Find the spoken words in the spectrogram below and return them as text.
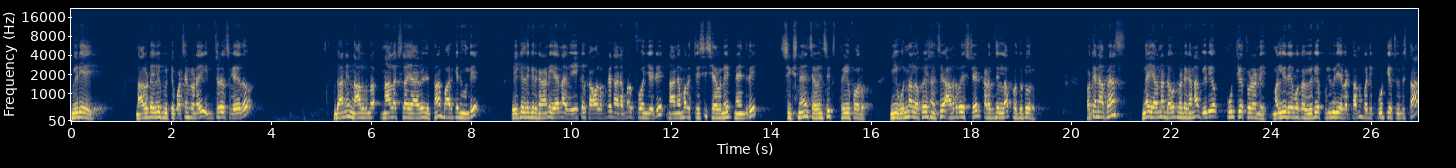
వీడిఐ నాలుగు టైర్లు ఫిఫ్టీ పర్సెంట్ ఉన్నాయి. ఇన్సూరెన్స్ లేదు. దాన్ని నాలుగు నాలుగు లక్షల యాభై వేలు చెప్తాను బార్గెనింగ్ ఉంది. వెహికల్ దగ్గరికి రండి ఏదైనా వెహికల్ కావాలంటే నా నెంబర్కి ఫోన్ చేయండి. నా నెంబర్ వచ్చేసి seven eight nine three six nine seven six three four. ఈ ఉన్న లొకేషన్ వచ్చి ఆంధ్రప్రదేశ్ స్టేట్ కడప జిల్లా ప్రొద్దుటూరు. ఓకేనా ఫ్రెండ్స్? ఇంకా ఏమైనా డౌట్లు ఉంటే కన్నా వీడియో పూర్తిగా చూడండి. మళ్ళీ రేపు ఒక వీడియో ఫుల్ వీడియో పెడతాను. బండి పూర్తిగా చూపిస్తాను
